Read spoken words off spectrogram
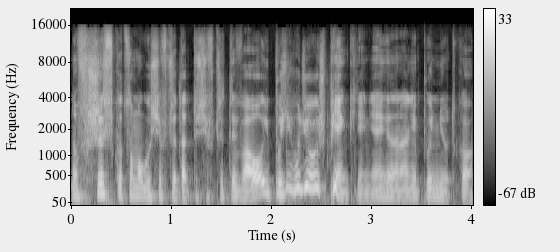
no wszystko, co mogło się wczytać, to się wczytywało i później chodziło już pięknie, nie? Generalnie płynniutko.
